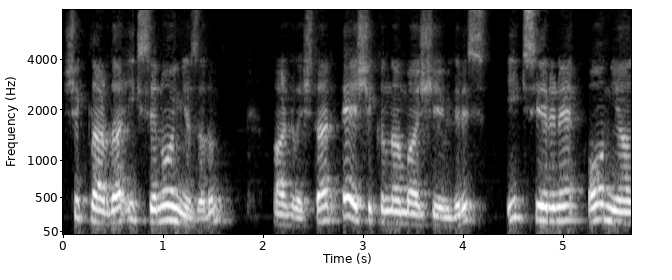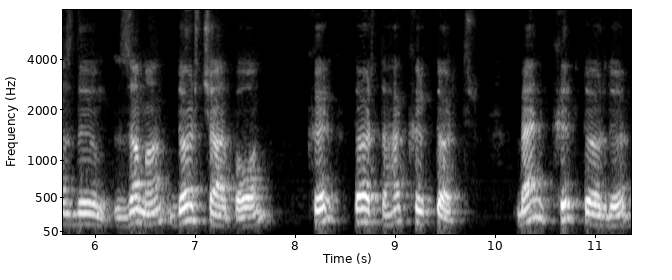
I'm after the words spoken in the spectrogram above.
Şıklarda x yerine 10 yazalım. Arkadaşlar E şıkkından başlayabiliriz. x yerine 10 yazdığım zaman 4 çarpı 10 40. 4 daha 44'tür. Ben 44'ü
